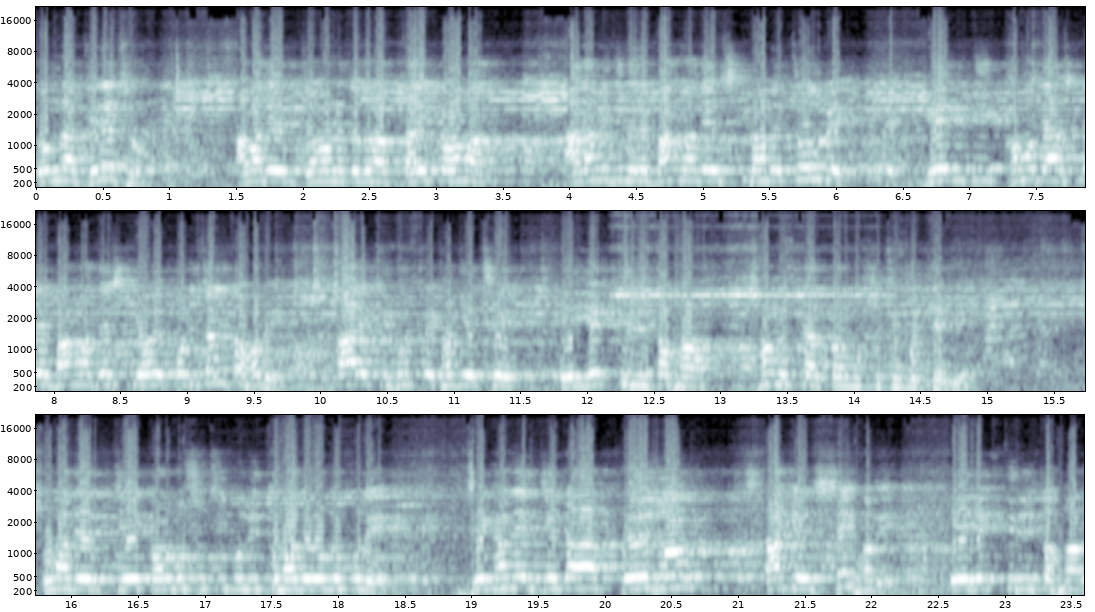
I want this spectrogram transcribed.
তোমরা জেনেছো, আমাদের জননেতা জনাব তারেক রহমান আগামী দিনের বাংলাদেশ কীভাবে চলবে? বিএনপি ক্ষমতা আসলে বাংলাদেশ কীভাবে পরিচালিত হবে? তার একটি রূপরেখা দিয়েছে এই একত্রিশ দফা সংস্কার কর্মসূচির মধ্যে দিয়ে। তোমাদের যে কর্মসূচিগুলি তোমাদের অনুকূলে, যেখানে যেটা প্রয়োজন, তাকে সেইভাবে এই একত্রিশ দফার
